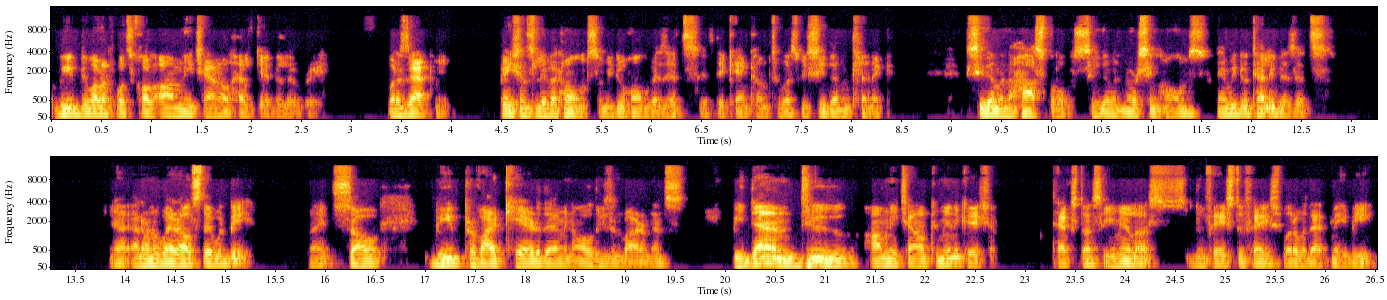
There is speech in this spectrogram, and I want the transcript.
we've developed what's called omni-channel healthcare delivery what does that mean Patients live at home, so we do home visits. If they can't come to us, we see them in clinic, see them in the hospital, see them in nursing homes, and we do televisits. Yeah, I don't know where else they would be, right? So we provide care to them in all these environments. We then do omni-channel communication. Text us, email us, do face-to-face, whatever that may be.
